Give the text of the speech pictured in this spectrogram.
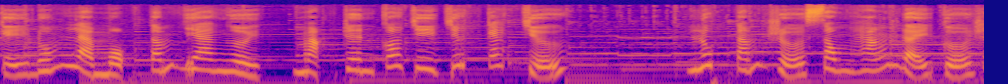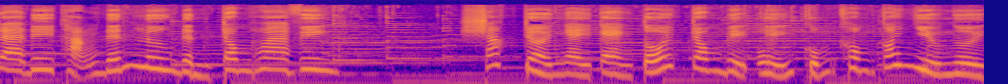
kỹ đúng là một tấm da người, mặt trên có chi chít các chữ. Lúc tắm rửa xong hắn đẩy cửa ra đi thẳng đến lương đình trong hoa viên. Sắc trời ngày càng tối trong biệt uyển cũng không có nhiều người,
